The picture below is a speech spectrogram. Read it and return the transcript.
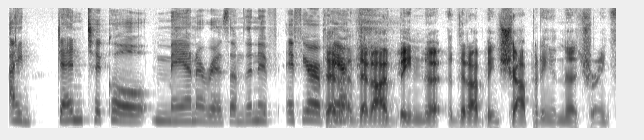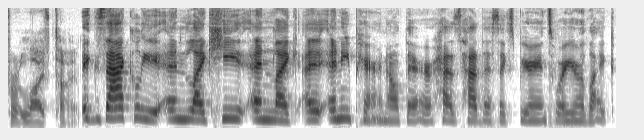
identical mannerisms and if if you're a that, parent that I've been that I've been sharpening and nurturing for a lifetime exactly and like he and like any parent out there has had this experience where you're like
